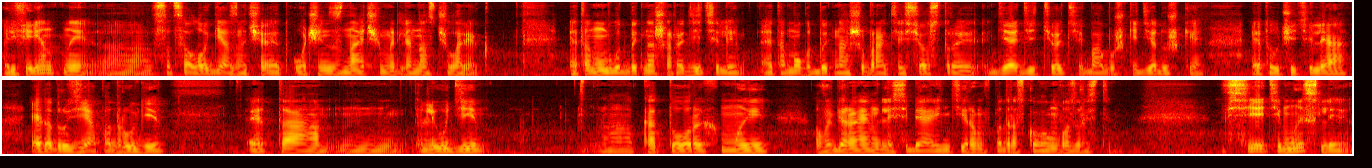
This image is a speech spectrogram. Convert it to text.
Референтный э, в социологии означает очень значимый для нас человек. Это могут быть наши родители, это могут быть наши братья и сестры, дяди, тети, бабушки, дедушки, это учителя, это друзья, подруги, это люди, которых мы выбираем для себя ориентиром в подростковом возрасте. Все эти мысли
